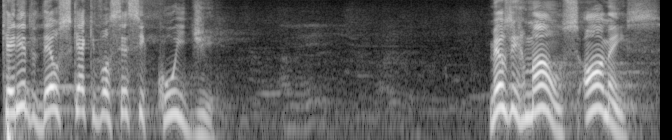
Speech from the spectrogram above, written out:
Querido, Deus quer que você se cuide. Meus irmãos, homens,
